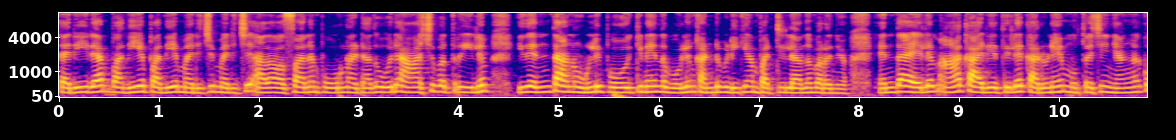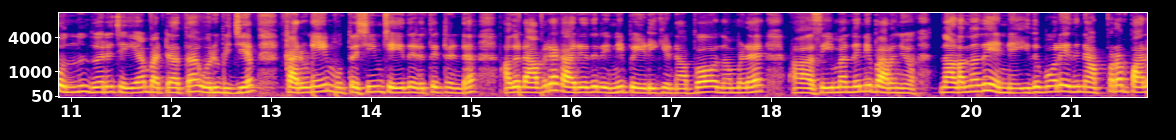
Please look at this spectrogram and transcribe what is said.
ശരീരം പതിയെ പതിയെ മരിച്ച് മരിച്ച് അത് അവസാനം പൂർണമായിട്ട്. അത് ഒരു ആശുപത്രിയിലും ഇതെന്താണ് ഉള്ളിൽ പോയിക്കണേന്ന് പോലും കണ്ടുപിടിക്കാൻ പറ്റില്ല എന്ന് പറഞ്ഞു. എന്തായാലും ആ കാര്യത്തിൽ കരുണയും മുത്തശ്ശിയും ഞങ്ങൾക്കൊന്നും ഇതുവരെ ചെയ്യാൻ പറ്റാത്ത ഒരു വിജയം കരുണയും മുത്തശ്ശിയും ചെയ്തെടുത്തിട്ടുണ്ട്. അതുകൊണ്ട് അവരെ കാര്യത്തിൽ ഇനി പേടിക്കേണ്ട. അപ്പോൾ നമ്മുടെ സീമന്തിനി പറഞ്ഞു നടന്നത് തന്നെ. ഇതുപോലെ ഇതിനപ്പുറം പല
